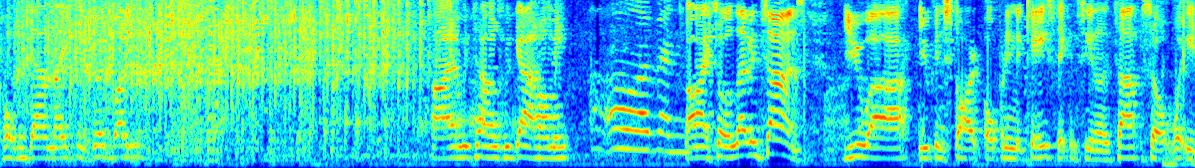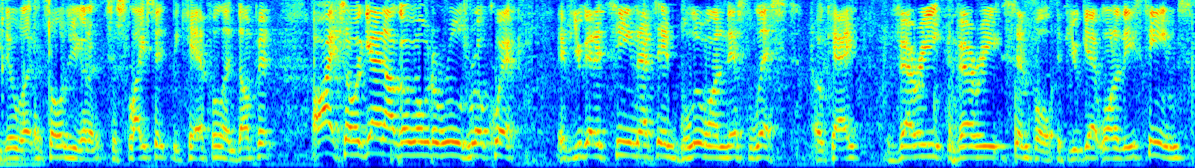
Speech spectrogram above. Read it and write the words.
Hold me down nice and good, buddy. All right, how many times we got, homie? 11. All right, so 11 times. You uh, you can start opening the case. They can see it on the top. So what you do, like I told you, you're gonna just slice it. Be careful and dump it. All right. So again, I'll go over the rules real quick. If you get a team that's in blue on this list, okay, very very simple. If you get one of these teams,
